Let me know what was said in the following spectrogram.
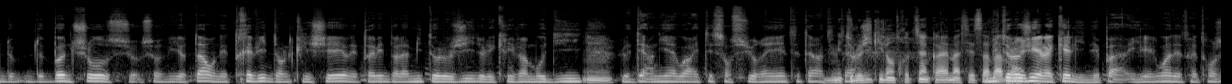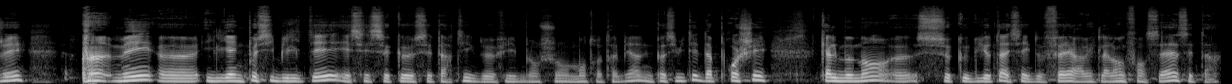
de, de bonnes choses sur, sur Guillotin. On est très vite dans le cliché, on est très vite dans la mythologie de l'écrivain maudit, mmh. le dernier à avoir été censuré, etc. etc. Mythologie qu'il entretient quand même assez savamment. Mythologie à laquelle il n'est pas, il est loin d'être étranger. Mais euh, il y a une possibilité, et c'est ce que cet article de Philippe Blanchon montre très bien, une possibilité d'approcher calmement euh, ce que Guyotat essaye de faire avec la langue française. C'est un,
